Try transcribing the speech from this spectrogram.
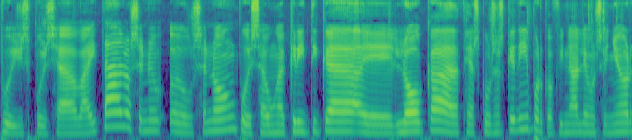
pois pois xa vai tal, ou senón, ou senón pois a unha crítica eh, loca hacia as cousas que di, porque ao final é un señor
